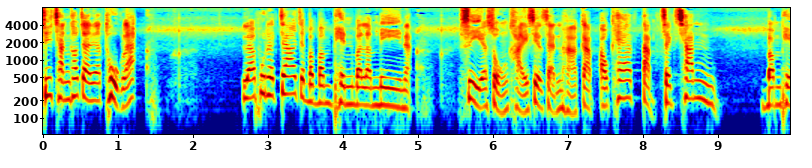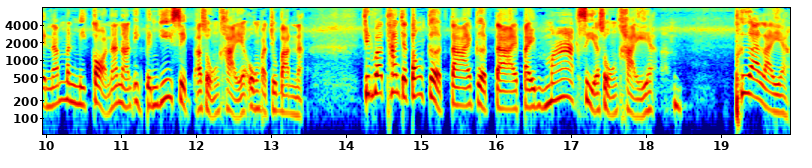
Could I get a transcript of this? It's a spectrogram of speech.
ที่ฉันเข้าใจแล้วถูกแล้ว แล้วพุทธเจ้าจะบำเพ็ญบารมีน่ะสี่อสงไขยเสียแสนมหากับเอาแค่ตัดเซกชันบำเพ็ญนั้นมันมีก่อนหน้านั้นอีกเป็นยี่สิบอสงไขยองค์ปัจจุบันน่ะ คิดว่าท่านจะต้องเกิดตายเกิดตายไปมากสี่อสงไขยอะเพื่ออะไรอะ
